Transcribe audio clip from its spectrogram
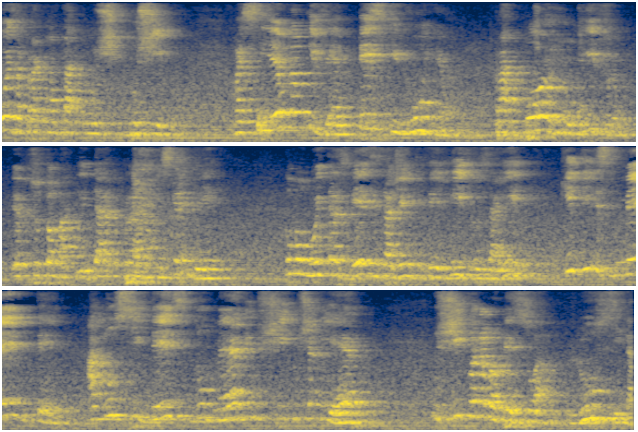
coisa para contar com o Chico. Mas se eu não tiver testemunho para pôr no livro, eu preciso tomar cuidado para não escrever. Como muitas vezes a gente vê livros aí que desmentem a lucidez do médium Chico Xavier. O Chico era uma pessoa lúcida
